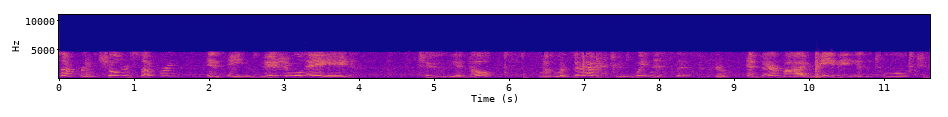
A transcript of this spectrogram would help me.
suffering, children's suffering, is a visual aid to the adults. In other words, they're having to witness this, Yeah, and thereby maybe is a tool to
